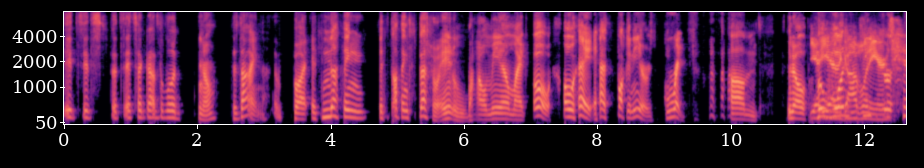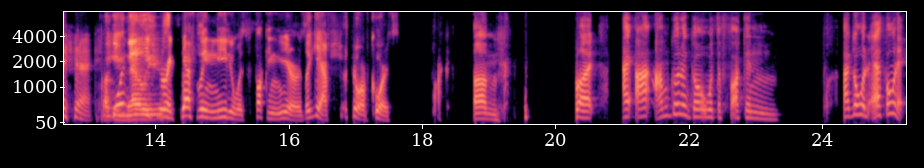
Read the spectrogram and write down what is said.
it's it's it's it's a Godzilla you know design, but it's nothing. It's nothing special. It didn't wow me. I'm like, oh, oh, hey, it has fucking ears. Great. Um, you know, Yeah, the yeah, the goblin feature- ears. Yeah. the Fucking one metal feature ears. it definitely needed was fucking ears. Like, yeah, sure, sure, of course. Fuck. Um, but I, I, I'm gonna go with the fucking. I go with F on it.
